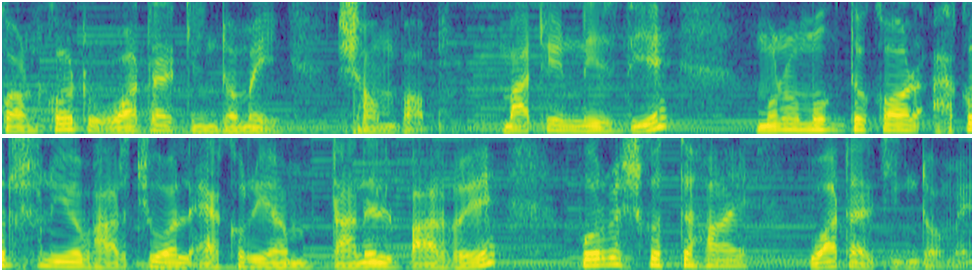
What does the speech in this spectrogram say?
কনকট ওয়াটার কিংডমেই সম্ভব। মাটির নিচ দিয়ে মনোমুগ্ধকর, আকর্ষণীয় ভার্চুয়াল অ্যাকোরিয়াম টানেল পার হয়ে প্রবেশ করতে হয় ওয়াটার কিংডমে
